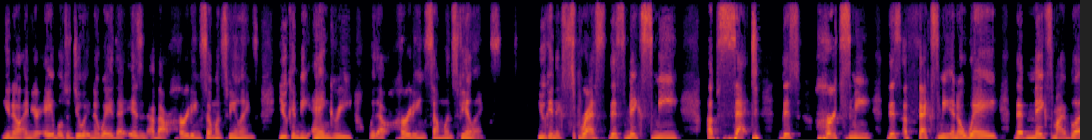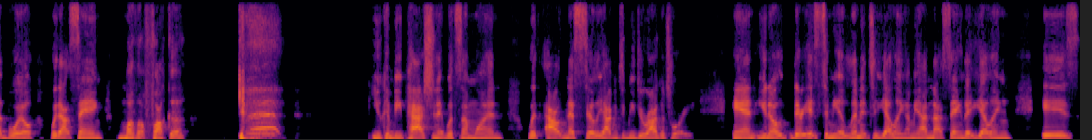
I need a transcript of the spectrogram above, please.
you know, and you're able to do it in a way that isn't about hurting someone's feelings. You can be angry without hurting someone's feelings. You can express, this makes me upset. This hurts me. This affects me in a way that makes my blood boil without saying, motherfucker. you can be passionate with someone without necessarily having to be derogatory. And, you know, there is to me a limit to yelling. I mean, I'm not saying that yelling is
